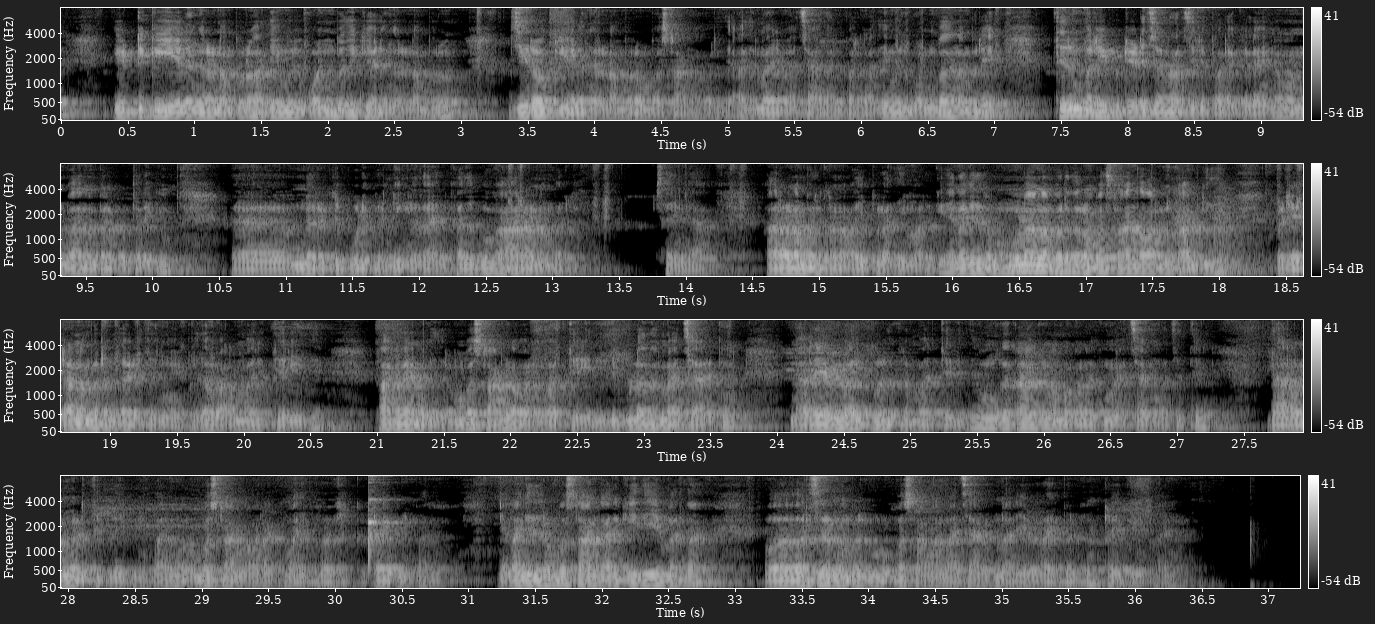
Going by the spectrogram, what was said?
எட்டுக்கு ஏழுங்கிற நம்பரும் அதே மாதிரி ஒன்பதுக்கு ஏழுங்கிற நம்பரும் ஜீரோக்கு ஏழுங்கிற நம்பரும் ரொம்ப ஸ்ட்ராங்காக வருது. அது மாதிரி மேட்ச் ஆகுதுன்னு பாருங்கள் அதே மாதிரி ஒன்பது நம்பரே திரும்ப ரிப்பீட் அடித்தாலும் ஆச்சரியப்பட இருக்கல ஏன்னா ஒன்பதாம் நம்பரை பொறுத்த வரைக்கும் இன்னும் ரெண்டு போடு பெண்டிங்கில் தான் இருக்குது அது போக ஆறாம் நம்பர். சரிங்களா? ஆறாம் நம்பருக்கான வாய்ப்புகள் அதிகமாக இருக்குது எனக்கு இதில் மூணாம் நம்பர் தான் ரொம்ப ஸ்ட்ராங்காக வரணும்னு காமிக்குது. பட் எட்டாம் நம்பர் இருந்தால் எடுத்துக்கங்க. இப்படி தான் வர மாதிரி தெரியுது. பார்க்கலாம் எனக்கு இது ரொம்ப ஸ்ட்ராங்காக வர மாதிரி தெரியுது. இதுக்குள்ளே தான் மேட்சாக இருக்கும். நிறையவே வாய்ப்பு இருக்கிற மாதிரி தெரியுது. உங்கள் கணக்கு நம்ம கணக்கு மேட்ச் ஆகும் பட்சத்தில் தாராளமாக எடுத்து ப்ளே பண்ணி பாருங்கள் ரொம்ப ஸ்ட்ராங்காக வரக்கும் வாய்ப்புகள் இருக்குது ட்ரை பண்ணி பாருங்கள் எனக்கு இது ரொம்ப ஸ்ட்ராங்காக இருக்குது இதே மாதிரி தான் ஒரு சில நம்பருக்கு ரொம்ப ஸ்ட்ராங்காக மேட்ச் இருக்கும் நிறையவே வாய்ப்பு இருக்கும் ட்ரை பண்ணி பாருங்கள்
